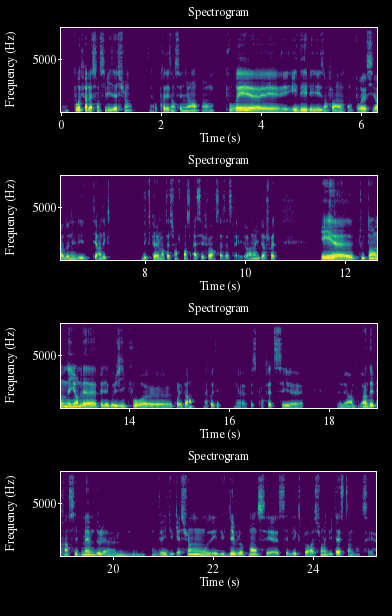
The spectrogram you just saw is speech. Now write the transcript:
on pourrait faire de la sensibilisation euh, auprès des enseignants, on pourrait euh, aider les enfants, on pourrait aussi leur donner des terrains d'expérimentation, je pense, assez forts, ça, ça serait vraiment hyper chouette. Et tout en ayant de la pédagogie pour, pour les parents à côté. parce qu'en fait, c'est un, des principes même de l'éducation et du développement, c'est de l'exploration et du test. Hein. donc c'est euh,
